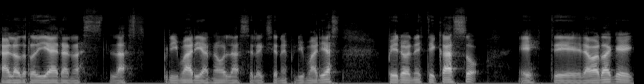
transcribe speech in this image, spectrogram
al otro día eran las, las primarias, ¿no? Las elecciones primarias, pero en este caso este, la verdad que,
